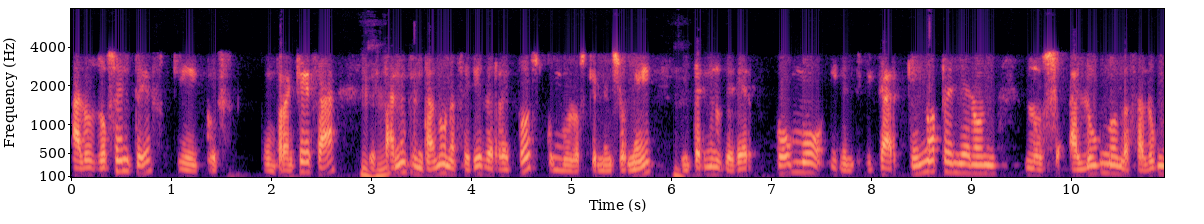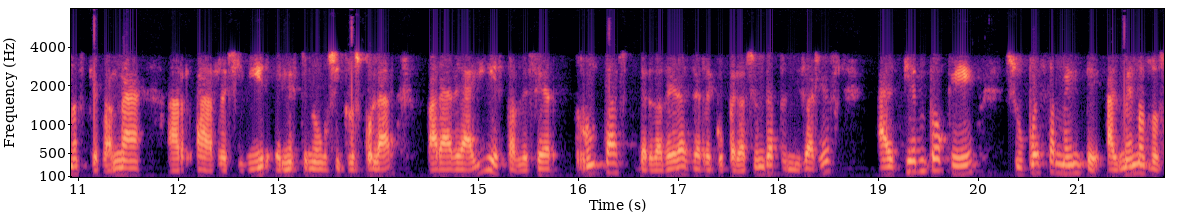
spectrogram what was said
a los docentes que, pues, con franqueza, están enfrentando una serie de retos, como los que mencioné, en términos de ver cómo identificar qué no aprendieron los alumnos, las alumnas que van a, a, recibir en este nuevo ciclo escolar para de ahí establecer rutas verdaderas de recuperación de aprendizajes al tiempo que supuestamente al menos los,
